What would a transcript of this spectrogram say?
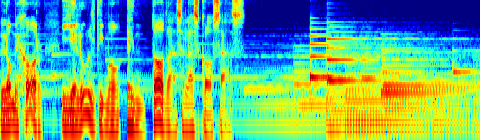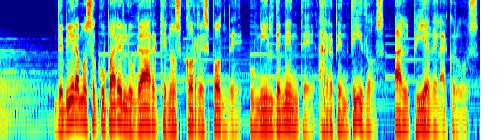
lo mejor y el último en todas las cosas. Debiéramos ocupar el lugar que nos corresponde, humildemente, arrepentidos, al pie de la cruz.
